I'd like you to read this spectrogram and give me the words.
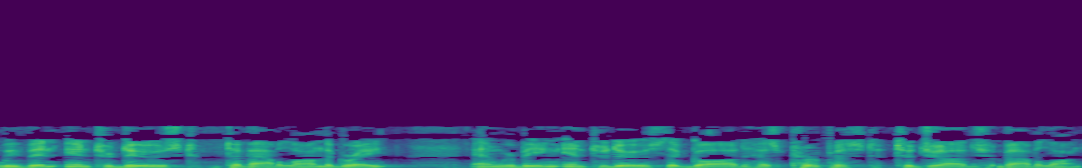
We've been introduced to Babylon the Great, and we're being introduced that God has purposed to judge Babylon.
